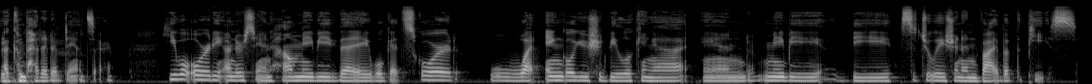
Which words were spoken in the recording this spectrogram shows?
a competitive dancer. He will already understand how maybe they will get scored, what angle you should be looking at, and maybe the situation and vibe of the piece.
